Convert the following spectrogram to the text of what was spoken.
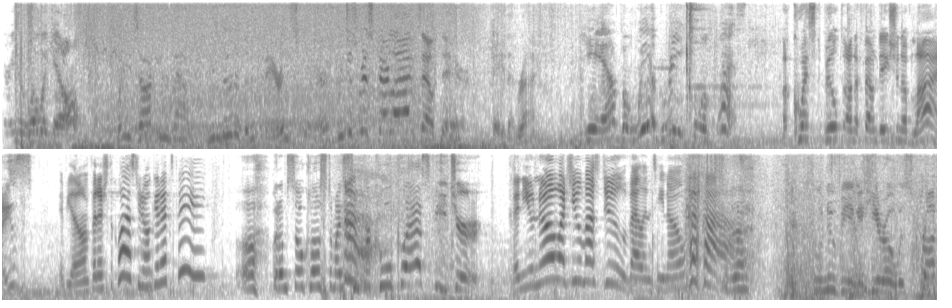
very heroic at all. What are you talking about? We looted them fair and square. We just risked our lives out there. Hey, that rhymed. Yeah, but we agreed to a quest. A quest built on a foundation of lies? If you don't finish the quest, you don't get XP. Oh, but I'm so close to my super cool class feature. Then you know what you must do, Valentino. Uh, who knew being a hero was fraught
